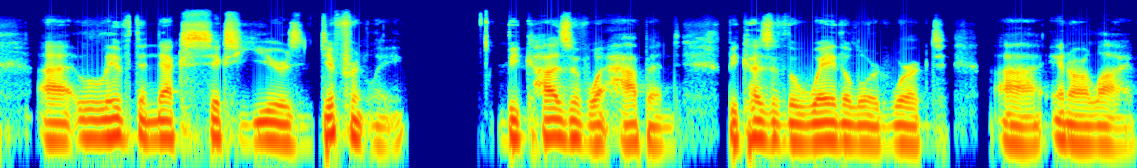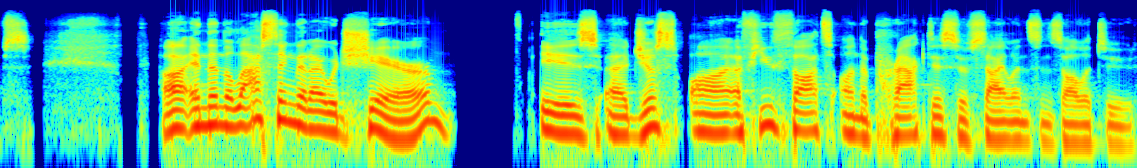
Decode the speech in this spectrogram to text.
uh, live the next six years differently because of what happened, because of the way the Lord worked uh, in our lives. Uh, and then the last thing that I would share is uh, just a few thoughts on the practice of silence and solitude.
